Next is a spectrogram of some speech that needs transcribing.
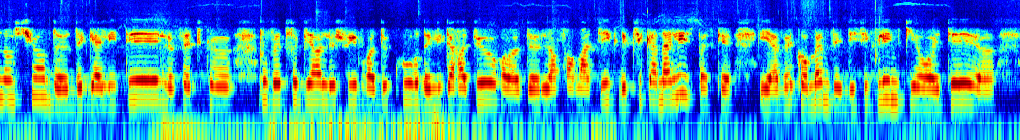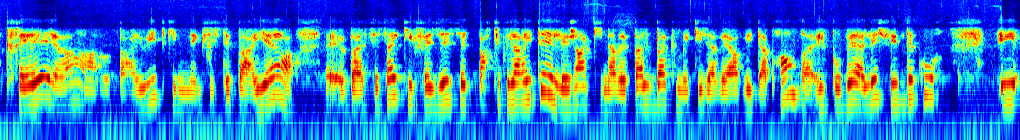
notion d'égalité, le fait que pouvait très bien le suivre de cours de littérature, euh, de l'informatique, des psychanalystes, parce qu'il y avait quand même des disciplines qui ont été euh, créées hein, par 8 qui n'existaient pas ailleurs. Euh, bah, c'est ça qui faisait cette particularité. Les gens qui n'avaient pas le bac mais qui avaient envie d'apprendre, ils pouvaient aller suivre des cours. Et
